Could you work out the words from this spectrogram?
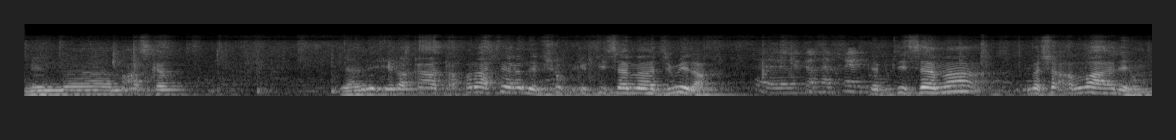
من آه، معسكر. يعني إلى قاعة أفراح تغني شوف ابتسامة جميلة. كثر خير ابتسامة ما شاء الله عليهم.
